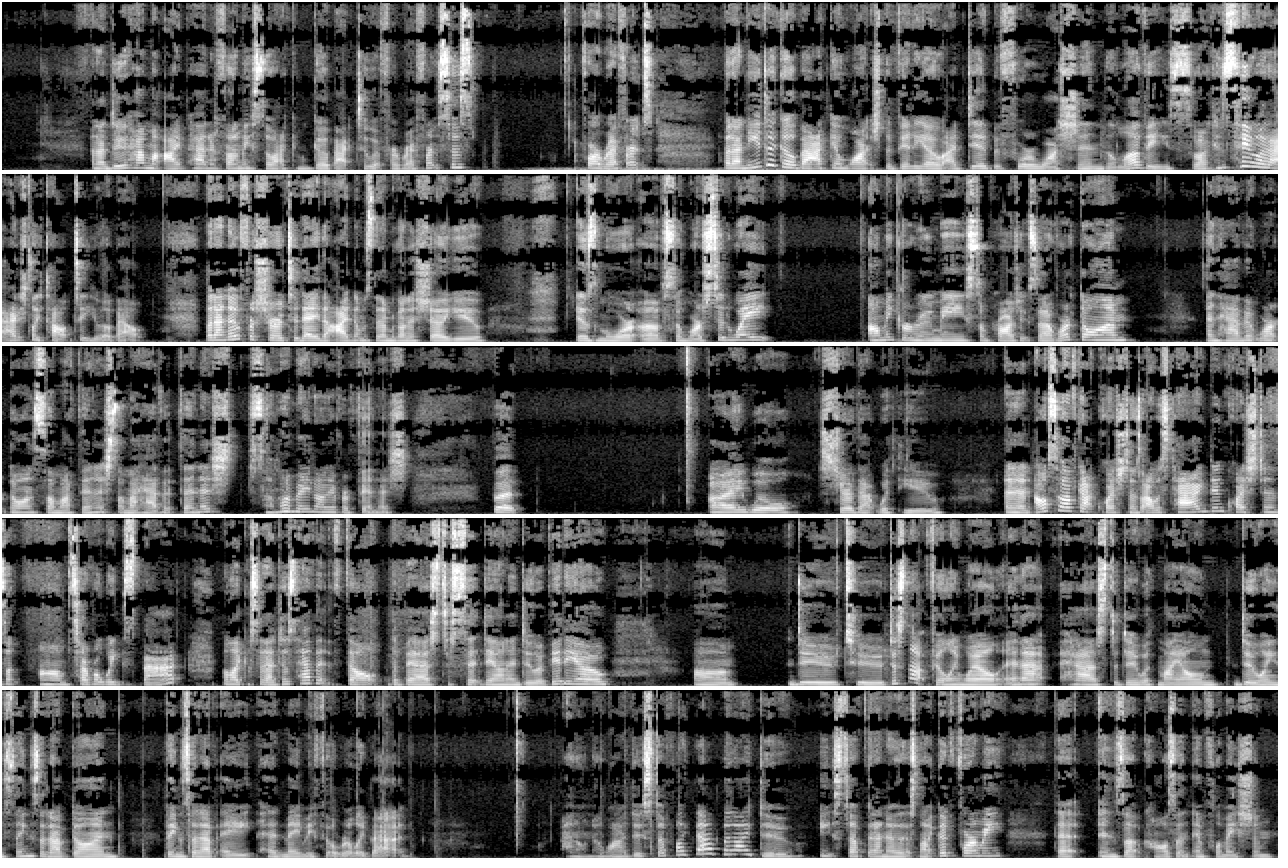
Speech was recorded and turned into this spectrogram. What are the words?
And I do have my iPad in front of me so I can go back to it for references, for a reference. But I need to go back and watch the video I did before washing the Loveys so I can see what I actually talked to you about. But I know for sure today the items that I'm going to show you is more of some worsted weight amigurumi, some projects that I worked on and haven't worked on. Some I finished, some I haven't finished. Some I may not ever finish. But I will share that with you and also I've got questions. I was tagged in questions um, several weeks back, but like I said, I just haven't felt the best to sit down and do a video um, due to just not feeling well. And that has to do with my own doings. Things that I've done, things that I've ate had made me feel really bad. I don't know why I do stuff like that, but I do eat stuff that I know that's not good for me that ends up causing inflammation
